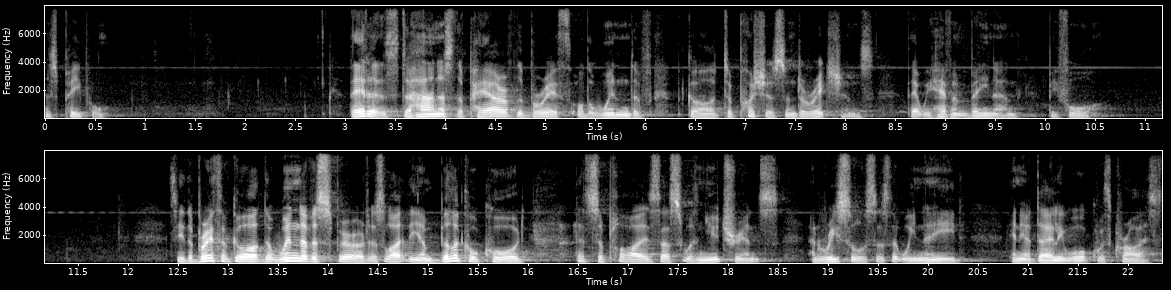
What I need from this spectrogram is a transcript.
as people. That is, to harness the power of the breath or the wind of God to push us in directions that we haven't been in before. See, the breath of God, the wind of His Spirit, is like the umbilical cord that supplies us with nutrients and resources that we need in our daily walk with Christ.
